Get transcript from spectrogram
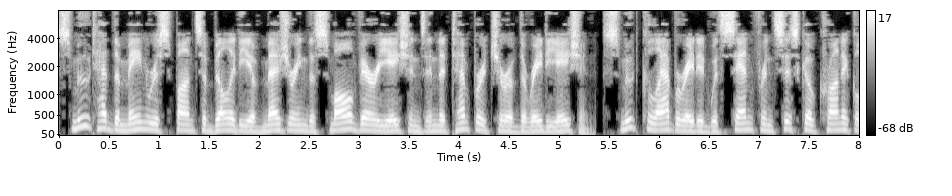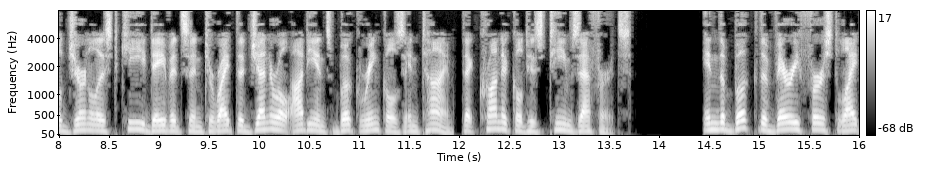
Smoot had the main responsibility of measuring the small variations in the temperature of the radiation. Smoot collaborated with San Francisco Chronicle journalist Keay Davidson to write the general audience book Wrinkles in Time, that chronicled his team's efforts. In the book The Very First Light,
